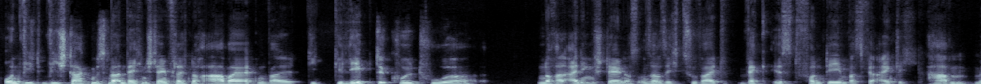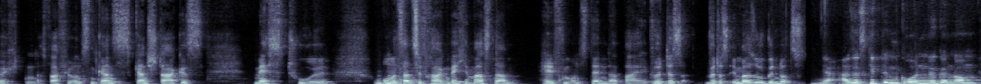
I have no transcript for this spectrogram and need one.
Und wie, wie stark müssen wir an welchen Stellen vielleicht noch arbeiten, weil die gelebte Kultur noch an einigen Stellen aus unserer Sicht zu weit weg ist von dem, was wir eigentlich haben möchten. Das war für uns ein ganz, ganz starkes Messtool, um mhm. uns dann zu fragen, welche Maßnahmen helfen uns denn dabei? Wird das, wird das immer so genutzt? Ja, also es gibt im Grunde genommen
